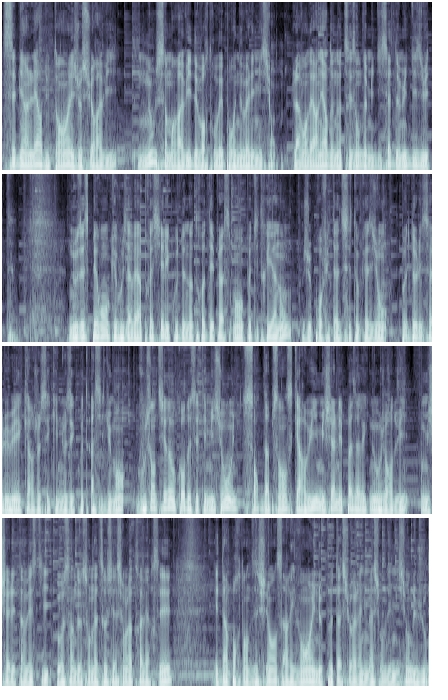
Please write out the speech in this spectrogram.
c'est bien l'air du temps et je suis ravi, nous sommes ravis de vous retrouver pour une nouvelle émission, l'avant-dernière de notre saison 2017-2018. Nous espérons que vous avez apprécié l'écoute de notre déplacement au Petit Trianon. Je profite de cette occasion de les saluer car je sais qu'ils nous écoutent assidûment. Vous sentirez au cours de cette émission une sorte d'absence car oui, Michel n'est pas avec nous aujourd'hui. Michel est investi au sein de son association La Traversée et d'importantes échéances arrivant, il ne peut assurer l'animation de du jour.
